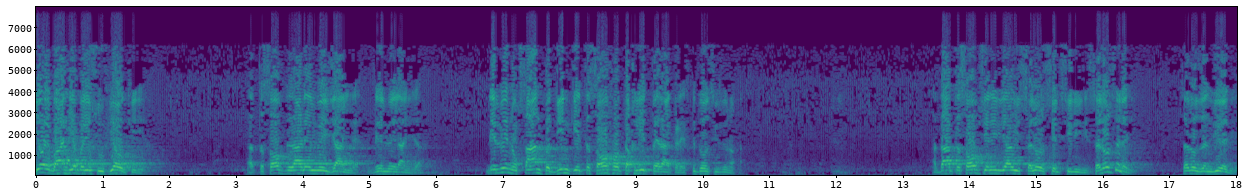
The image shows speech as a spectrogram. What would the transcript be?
یو باہیا بڑی صوفیاؤ کی۔ تصوف ریلوے جال لے، ریلوے لانجا ریلوے نقصان پر دین کے تصوف اور تقلید پیدا کرے، اس کے دو سیزن دا تصوف سے نہیں جاؤ سلو سلسلی جی سلو سے جی سلو زنجیر جی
